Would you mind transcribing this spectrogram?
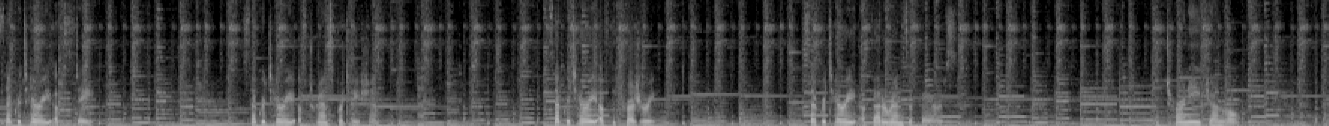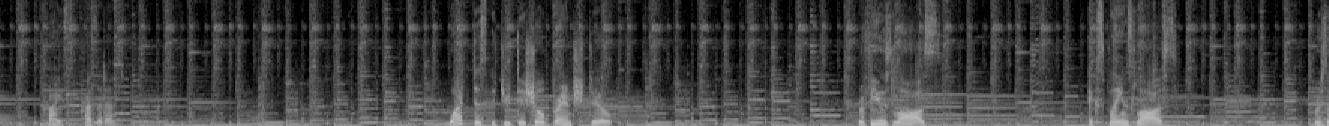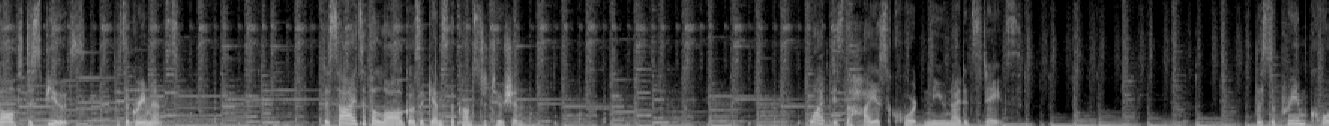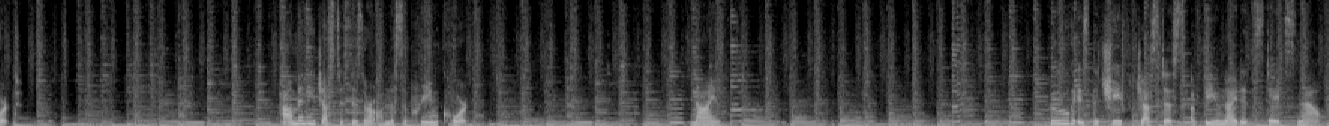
Secretary of State, Secretary of Transportation, Secretary of the Treasury, Secretary of Veterans Affairs, Attorney General, Vice President. What does the judicial branch do? Reviews laws. Explains laws. Resolves disputes, disagreements. Decides if a law goes against the Constitution. What is the highest court in the United States? The Supreme Court. How many justices are on the Supreme Court? Nine. Who is the Chief Justice of the United States now?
